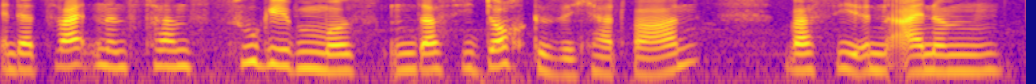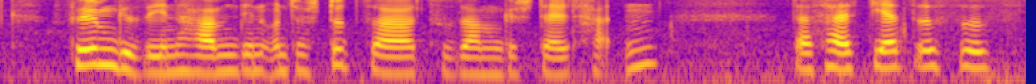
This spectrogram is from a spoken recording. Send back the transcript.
in der zweiten Instanz zugeben mussten, dass sie doch gesichert waren, was sie in einem Film gesehen haben, den Unterstützer zusammengestellt hatten. Das heißt, jetzt ist es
